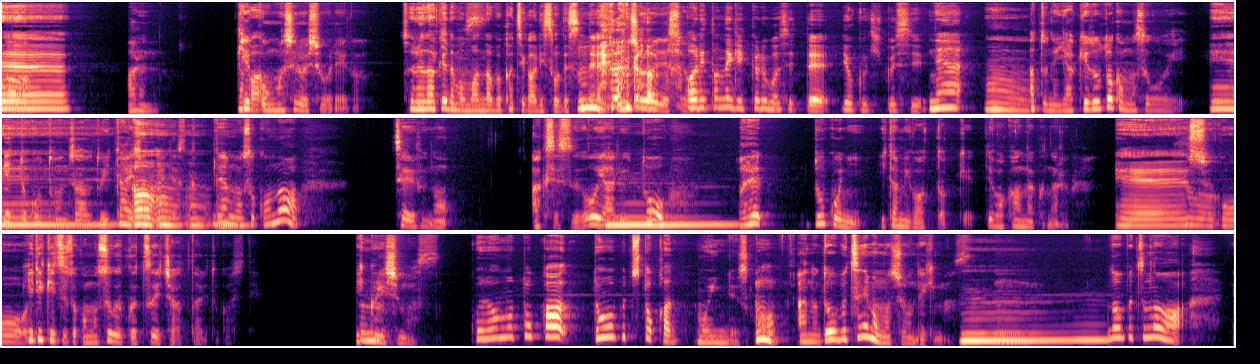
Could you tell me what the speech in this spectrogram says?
ある結構面白い症例がそれだけでも学ぶ価値がありそうですね。うん面白いですよ。割とねぎっくり腰ってよく聞くし。ね。うん。あとねやけどとかもすごいピピッとこう飛んじゃうと痛いじゃないですか、でもそこのセルフのアクセスをやると、あれどこに痛みがあったっけ？って分かんなくなるぐへえそう。すごい。らい切り傷とかもすぐくっついちゃったりとかして。びっくりします、子供とか動物とかもいいんですか？うん。あの動物にももちろんできます、うん。ん。動物の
